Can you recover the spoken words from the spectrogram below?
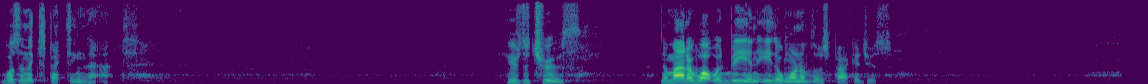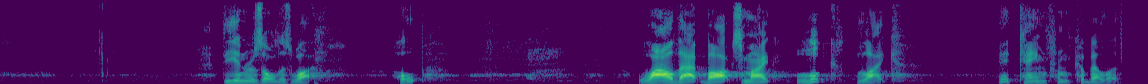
I wasn't expecting that. Here's the truth no matter what would be in either one of those packages, the end result is what? Hope. While that box might look like it came from Cabela's,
